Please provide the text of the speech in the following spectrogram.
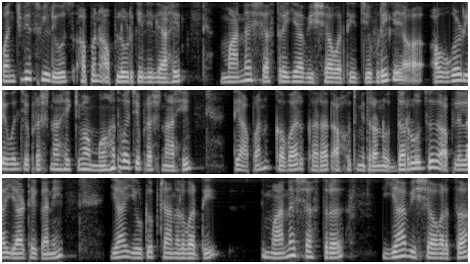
पंचवीस व्हिडिओज आपण अपलोड केलेले आहेत. मानसशास्त्र या विषयावरती जेवढे काही अवघड लेवलचे प्रश्न आहे किंवा महत्त्वाचे प्रश्न आहे ते आपण कवर करत आहोत मित्रांनो. दररोज आपल्याला या ठिकाणी या यूट्यूब चॅनलवरती मानसशास्त्र या विषयावरचा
